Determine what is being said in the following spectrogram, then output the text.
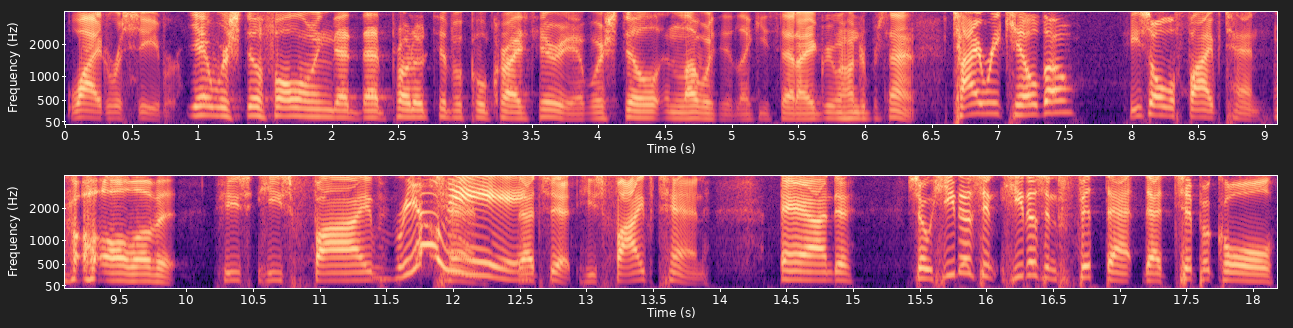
wide receiver. Yeah, we're still following that, that prototypical criteria. We're still in love with it. Like you said, I agree 100%. Tyreek Hill, though, he's all of 5'10. all of it. He's he's five. Really? 10. That's it. He's five ten. And so he doesn't he doesn't fit that that typical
